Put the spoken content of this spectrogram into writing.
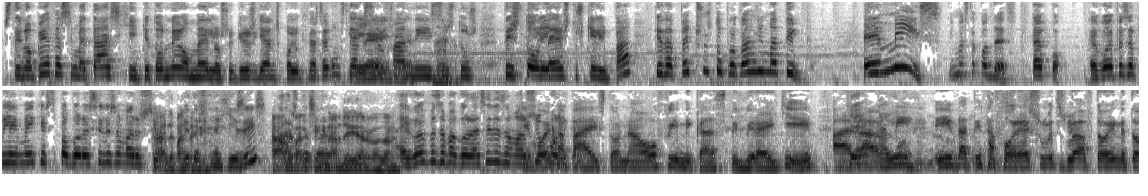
Στην οποία θα συμμετάσχει και το νέο μέλος, ο κύριος Γιάννης Κολοκυθάς. Έχουν φτιάξει Λέγε. εμφανίσεις Ναι. τους, τι στολέ τους κλπ. Και θα παίξουν στο πρωτάθλημα τύπου. Εμείς Είμαστε κοντές. τα κο- Εγώ έπαιζα playmaker στις παγκορασίδες Αμαρουσίου. Άντε, Μην το Παντελή. συνεχίζεις. Άντε, πάλι ξεκινάμε το ίδιο έργο τώρα. Εγώ έπαιζα παγκορασίδες Αμαρουσίου. Εγώ είχα πολύ πάει στο ναό Φίνικα στην Πυραϊκή. Και αλλά καλή. είδα τι θα φορέσουμε. Τους λέω αυτό είναι το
